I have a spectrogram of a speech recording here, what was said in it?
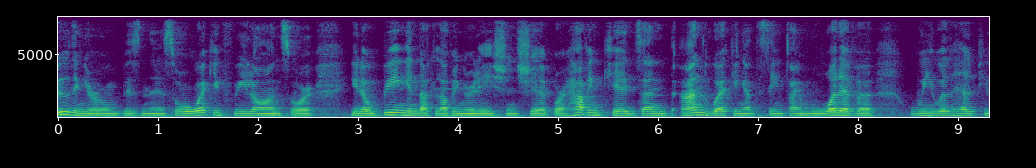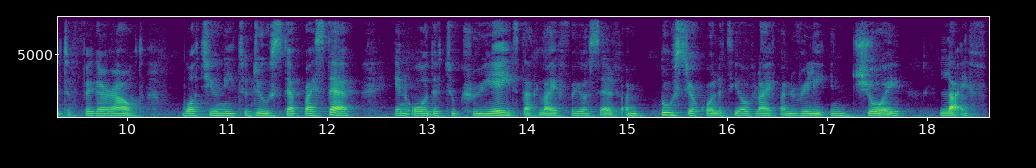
building your own business or working freelance or you know being in that loving relationship or having kids and and working at the same time whatever we will help you to figure out what you need to do step by step in order to create that life for yourself and boost your quality of life and really enjoy life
